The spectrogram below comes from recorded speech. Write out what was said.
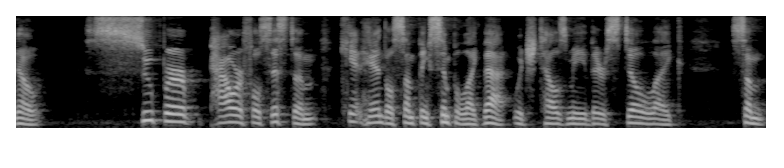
know, super powerful system can't handle something simple like that, which tells me there's still like some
